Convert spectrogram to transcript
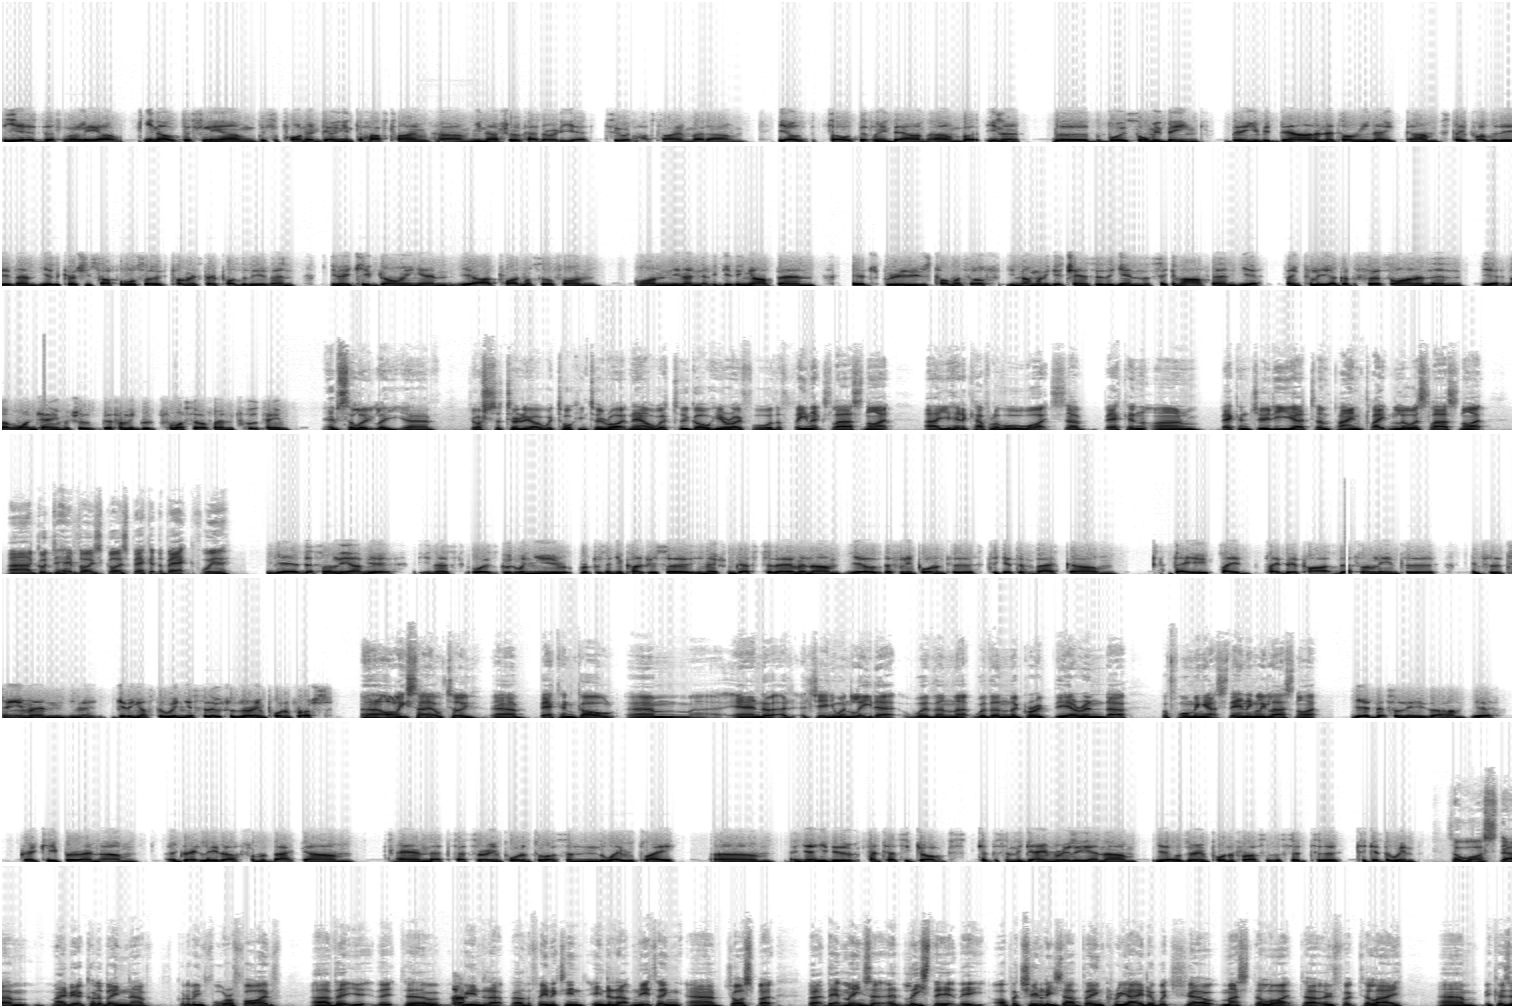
Yeah, definitely. Um, you know, I was definitely um, disappointed going into halftime. Um, you know, I should have had already uh, two at halftime, but um, yeah, I was, so I was definitely down. Um, but you know, the the boys saw me being being a bit down, and they told me, you know, um, stay positive, and yeah, the coaching staff also told me to stay positive and you know keep going, and yeah, I pride myself on on you know never giving up, and yeah, just really just told myself, you know, I'm going to get chances again in the second half, and yeah, thankfully I got the first one, and then yeah, another one came, which was definitely good for myself and for the team. Absolutely, uh, Josh Sotirio, we're talking to right now, a two-goal hero for the Phoenix last night. Uh, you had a couple of All Whites uh, back in um, back in duty, uh, Tim Payne, Clayton Lewis last night. Uh, good to have those guys back at the back for you. Yeah, definitely. Um, yeah, you know, it's always good when you represent your country. So, you know, congrats to them. And um, yeah, it was definitely important to to get them back. Um, they played played their part definitely into into the team and you know getting us the win yesterday, which was very important for us. Uh, Ollie Sail too, uh, back in goal, um, and a, a, genuine leader within the within the group there, and uh, performing outstandingly last night. Yeah, definitely. He's um, yeah, great keeper and um, a great leader from the back, um, and that's that's very important to us and the way we play. Um, and yeah, he did a fantastic job, kept us in the game really, and um, yeah, it was very important for us, as I said, to to get the win. So whilst um, maybe it could have been uh, could have been four or five uh, that you, that uh, we ended up uh, the Phoenix en- ended up netting, uh, Josh, but. But that means that at least the, the opportunities are being created, which uh, must delight Ufuk Talay um, because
